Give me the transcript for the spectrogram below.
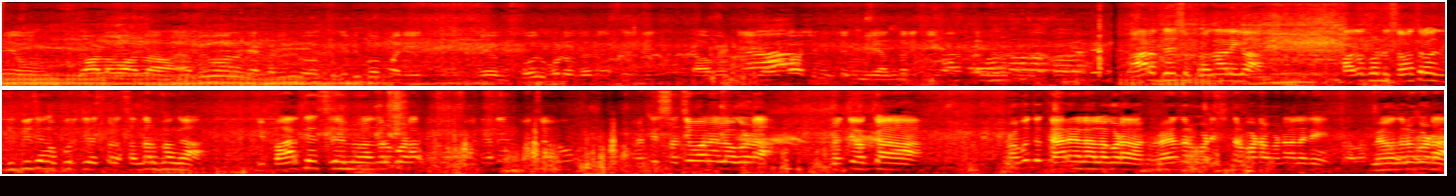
మేము వాళ్ళ వాళ్ళ అభిమానం ఎక్కడుందో అక్కడికి వెళ్ళిపోమని మేము కోరుకోవడం జరుగుతుంది. కాబట్టి ఈ అవకాశం ఇచ్చిన మీ అందరికీ భారతదేశ ప్రధానిగా పదకొండు సంవత్సరాలు దిగ్విజయంగా పూర్తి చేసుకున్న సందర్భంగా ఈ భారతీయ శ్రేణులందరూ కూడా వచ్చాము ప్రతి సచివాలయంలో కూడా ప్రతి ఒక్క ప్రభుత్వ కార్యాలయాల్లో కూడా నరేంద్ర మోడీ చిత్రపటం ఉండాలని మేమందరం కూడా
